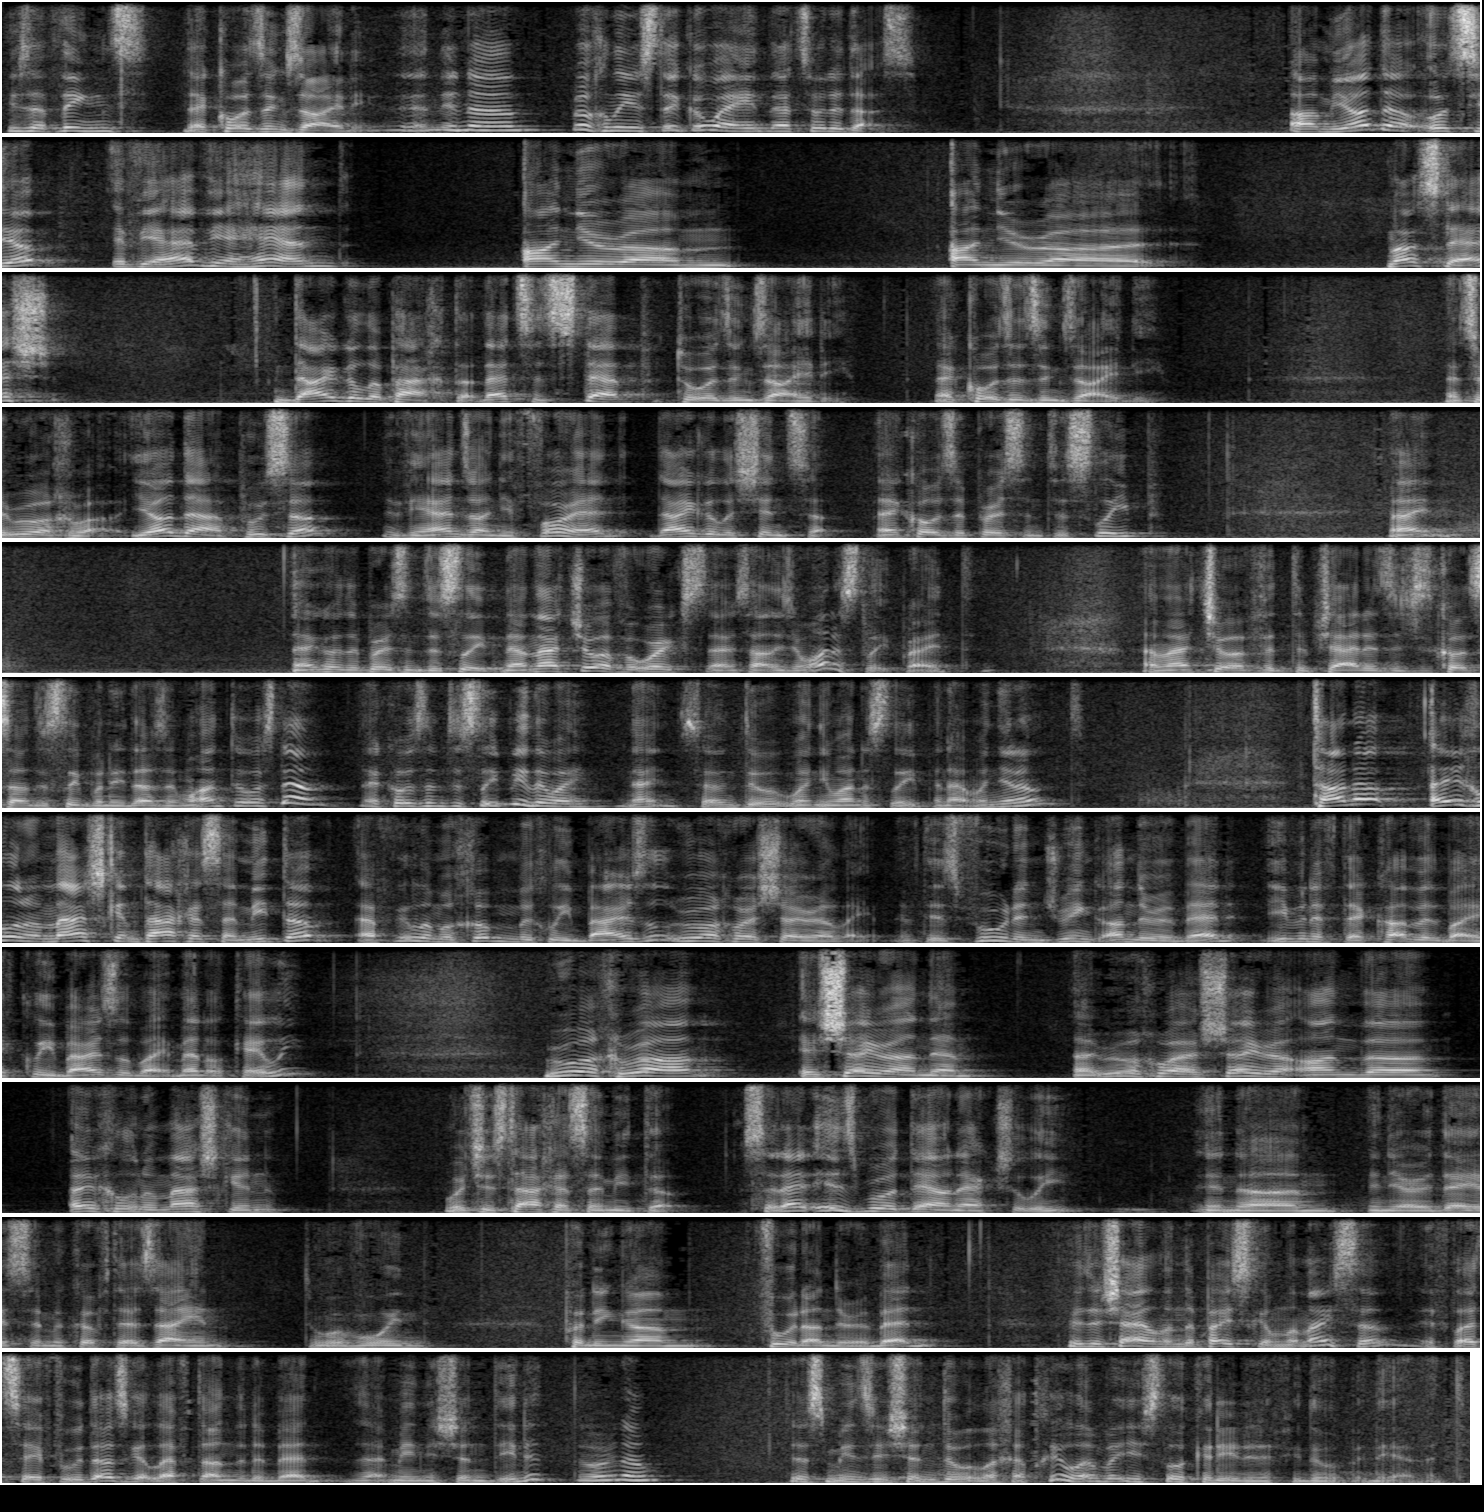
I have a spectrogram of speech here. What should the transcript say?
These are things that cause anxiety, and in a ruchniistic way, that's what it does. Um, yada usya, if you have your hand on your um, on your uh, mustache, Darga lepachta, that's a step towards anxiety. That causes anxiety. That's a ruach ra. Yoda pusa, if your hand's on your forehead, darga l'shinsa. That causes a person to sleep. Right? That causes a person to sleep. Now I'm not sure if it works, as long as you want to sleep, right? I'm not sure if it, the pshat is it just causes someone to sleep when he doesn't want to, or no, that causes him to sleep either way. Right? So do it when you want to sleep and not when you don't. Tana, eichlun mashkem tachas amita, afilu mechubim b'kli barzel, ruach rasher. If there's food and drink under a bed, even if they're covered by a kli barzel, by a metal keli, ruach ra is shayra on them. Uh, ruach ra is shayra on the eichlun mashkin, which is tachas amita. So that is brought down actually in um, in and Mekufta Zayin to avoid putting um, food under a bed. There's a shail in the Paiskim Lamaisa. If let's say food does get left under the bed, does that mean you shouldn't eat it or no? Just means you shouldn't do it lechatchila, but you still could eat it if you do it in the event.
